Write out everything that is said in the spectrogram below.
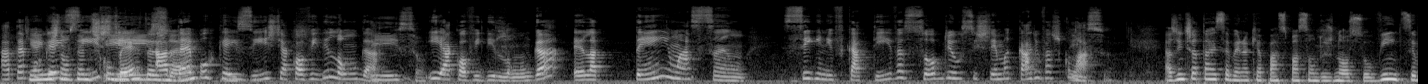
Até que porque estão sendo existe, descobertas, né? Até porque Isso. existe a Covid longa. Isso. E a Covid longa, ela tem uma ação significativa sobre o sistema cardiovascular. Isso. A gente já está recebendo aqui a participação dos nossos ouvintes.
